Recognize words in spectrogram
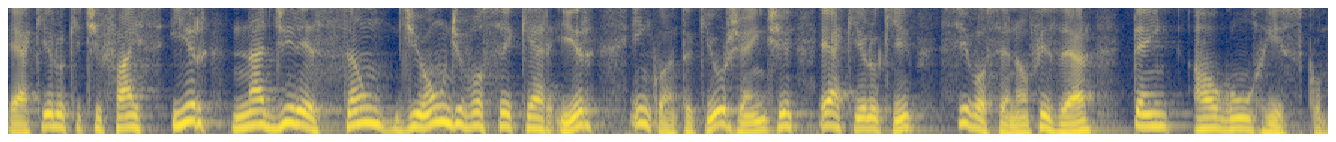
é aquilo que te faz ir na direção de onde você quer ir, enquanto que urgente é aquilo que, se você não fizer, tem algum risco.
